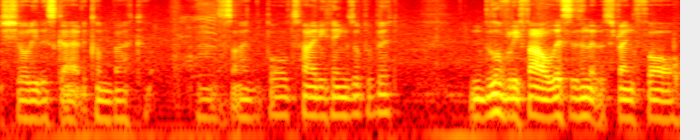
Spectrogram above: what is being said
Surely this guy had to come back on the side of the ball, tidy things up a bit. Lovely foul, this isn't it? The strength four.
